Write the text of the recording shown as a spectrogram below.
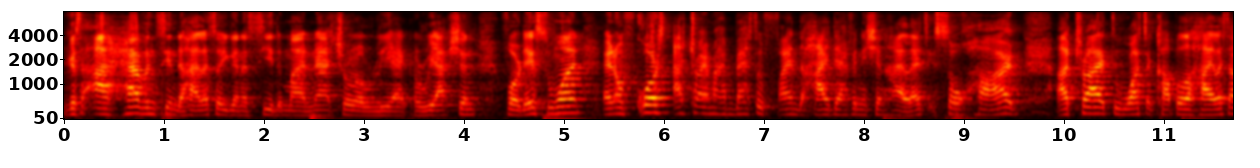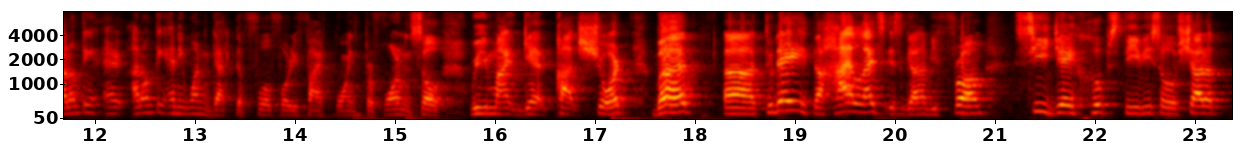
because I haven't seen the highlights. So you're to see the, my natural react reaction for this one. And of course, I try my best to find the high definition highlights. It's so hard. I tried to watch a couple of highlights. I don't think I don't think anyone got the full 45 point performance. So we might get cut short. But uh, today the highlights is gonna be from CJ Hoops TV. So shout out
